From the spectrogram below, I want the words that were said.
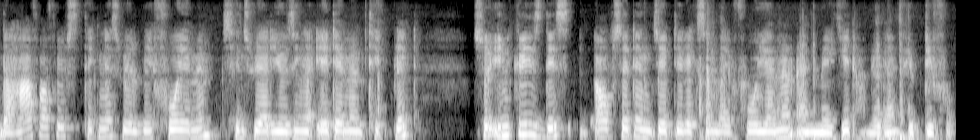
The half of its thickness will be 4 mm since we are using a 8 mm thick plate. So increase this offset in z direction by 4 mm and make it 154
